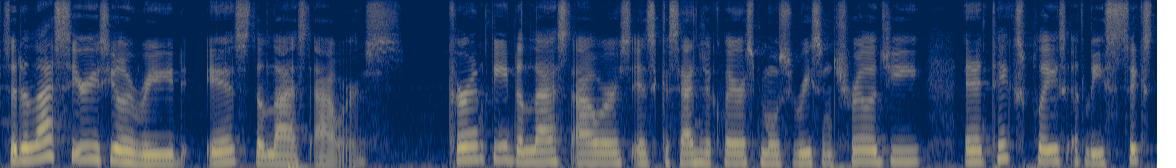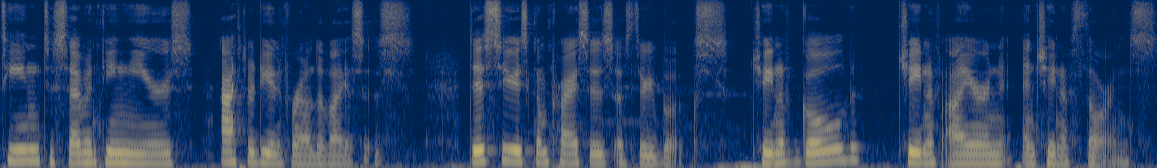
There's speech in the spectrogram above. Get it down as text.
So the last series you'll read is The Last Hours. Currently, The Last Hours is Cassandra Clare's most recent trilogy, and it takes place at least 16 to 17 years after the Infernal Devices. This series comprises of three books Chain of Gold, Chain of Iron, and Chain of Thorns.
